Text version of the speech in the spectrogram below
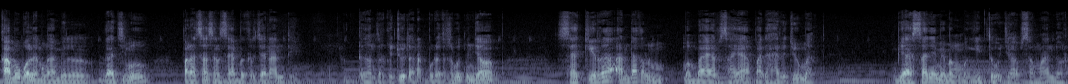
"Kamu boleh mengambil gajimu pada saat selesai bekerja nanti." Dengan terkejut, anak muda tersebut menjawab, "Saya kira Anda akan membayar saya pada hari Jumat." Biasanya memang begitu, jawab sang mandor.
